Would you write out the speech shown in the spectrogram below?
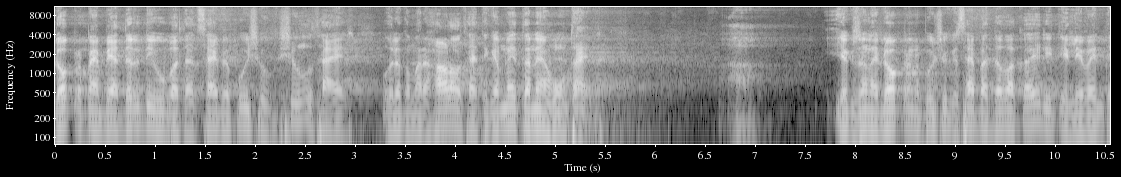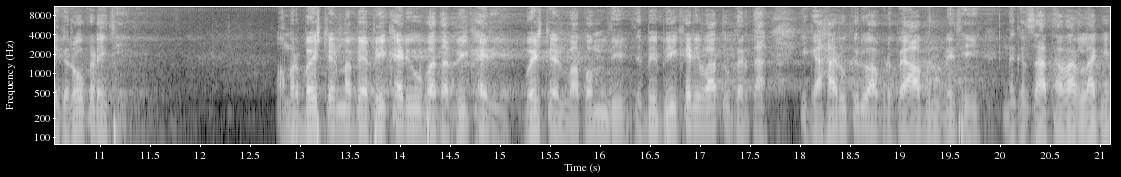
ડૉક્ટર પાસે બે દર્દી ઊભા હતા, સાહેબે પૂછ્યું, શું થાય? ઓલો કે, મારે હાળો થાય. તો કેમ નહીં, તને શું થાય? હા. એક જણાએ ડૉક્ટરને પૂછ્યું કે, સાહેબ, આ દવા કઈ રીતે લેવાય? તે કે રોકડેથી અમારા બસ સ્ટેન્ડમાં બે ભિખારી ઊભા હતા, ભિખારી, બસ સ્ટેન્ડમાં પમદી બે ભિખારી વાતું કરતા. એ કે સારું કર્યું, આપણે પાસે આબરું નથી. નકર જાતા વાર લાગે.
